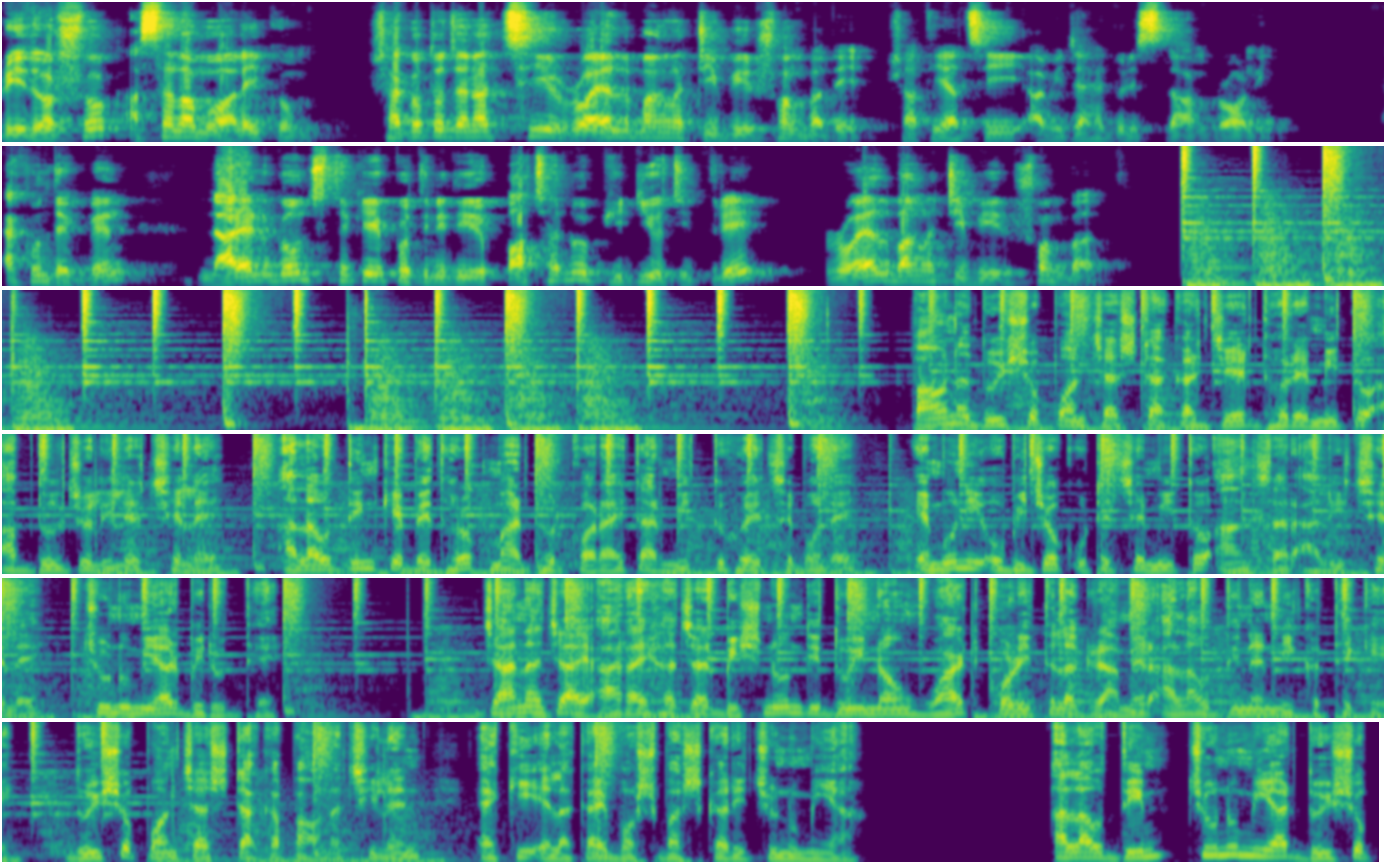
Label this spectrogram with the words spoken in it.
প্রিয় দর্শক, আসসালামু আলাইকুম। স্বাগত জানাচ্ছি রয়্যাল বাংলা টিভির সংবাদে। সাথে আছি আমি জাহেদুল ইসলাম, রনি। এখন দেখবেন, নারায়ণগঞ্জ থেকে প্রতিনিধির পাঠানো ভিডিও চিত্রে রয়্যাল বাংলা টিভির সংবাদ। পাওনা দুইশো পঞ্চাশ টাকার জের ধরে মৃত আব্দুল জলিলের ছেলে আলাউদ্দিনকে বেধড়ক মারধর করায় তার মৃত্যু হয়েছে বলে এমনই অভিযোগ উঠেছে মৃত আনসার আলীর ছেলে চুনু মিয়ার বিরুদ্ধে। জানা যায়, আড়াই হাজার বিষ্ণন্দী দুই নং ওয়ার্ড করিতলা গ্রামের আলাউদ্দিনের নিকট থেকে দুইশো পঞ্চাশ টাকা পাওনা ছিলেন একই এলাকায় বসবাসকারী চুনু মিয়া। আলাউদ্দিন চুনু মিয়ার দুইশো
